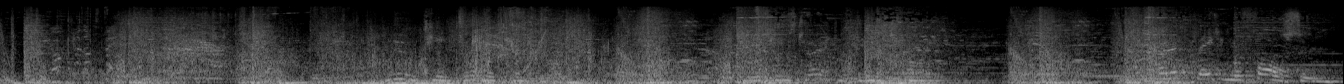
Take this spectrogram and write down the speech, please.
Blue Team double kill. Blue Team's turret has been destroyed. Turret plating will fall soon.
